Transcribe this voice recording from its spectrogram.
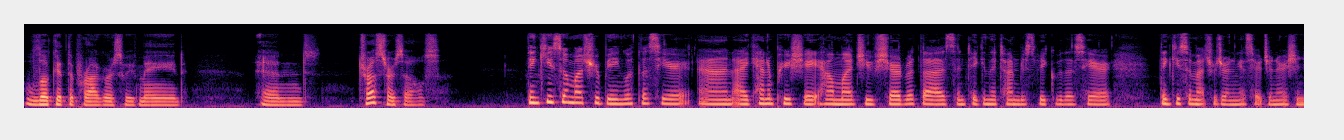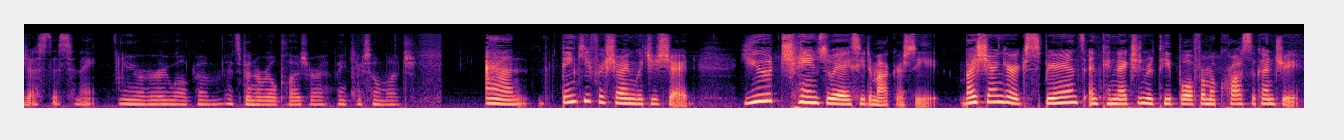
look at the progress we've made, and trust ourselves. Thank you so much for being with us here, and I can appreciate how much you've shared with us and taken the time to speak with us here. Thank you so much for joining us here at Generation Justice tonight. You're very welcome. It's been a real pleasure. Thank you so much. And thank you for sharing what you shared. You changed the way I see democracy by sharing your experience and connection with people from across the country.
